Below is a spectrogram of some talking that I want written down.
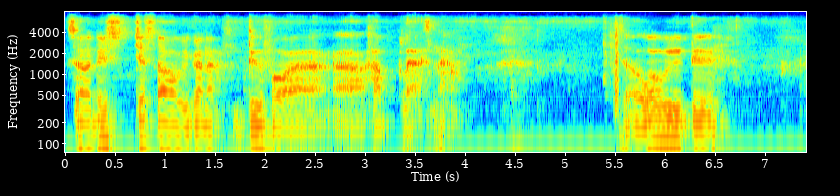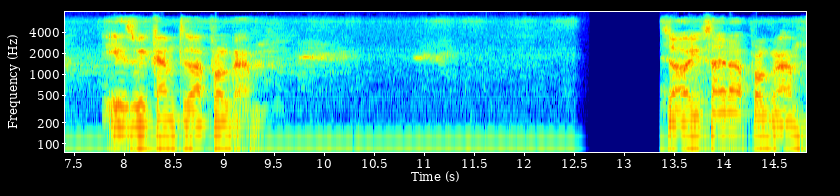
So this is just all we're gonna do for our, our hub class now. So what we do is we come to our program. So inside our program,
